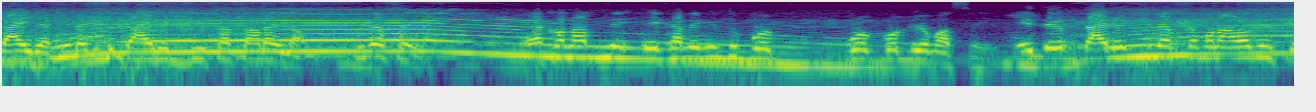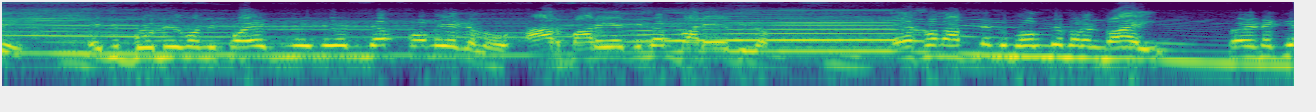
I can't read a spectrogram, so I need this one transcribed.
ডাইরেক্ট এটা কিন্তু ডাইরেক্ট দিয়ে চালাইলাম ঠিক আছে? এখন আপনি এখানে কিন্তু ভলিউম আছে। এই যে ডাইরেক্ট দিলাম কেমন আওয়াজ দিচ্ছে এই যে ভলিউম আমি কয়েক দিয়ে দিলাম কমে গেল, আর বাড়িয়ে দিলাম বাড়িয়ে দিলাম। এখন আপনাকে বলতে পারেন, ভাই তো এটা কি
